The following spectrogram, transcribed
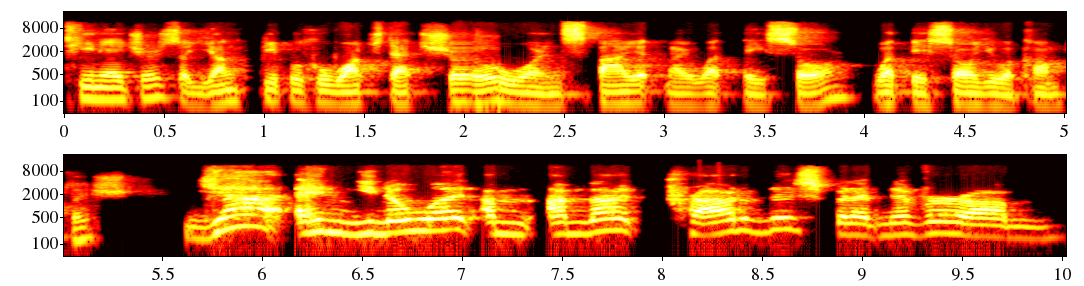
teenagers or young people who watched that show who were inspired by what they saw what they saw you accomplish? Yeah and you know what? I'm i'm not proud of this but i've never um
